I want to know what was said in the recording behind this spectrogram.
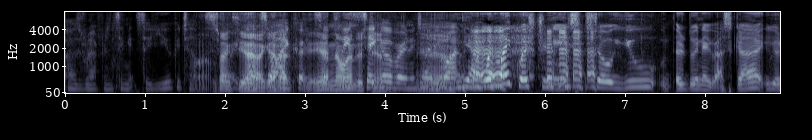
i was referencing it so you could tell the story thanks, yeah, not I so got i it. could Yeah, so no, I please take over anytime Yeah, you yeah. want yeah. Well, my question is: so you are doing ayahuasca, you're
